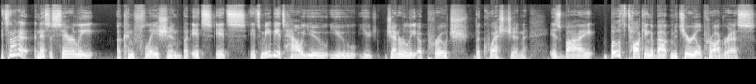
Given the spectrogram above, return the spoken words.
it's not a necessarily a conflation, but it's it's it's maybe it's how you you you generally approach the question is by both talking about material progress,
